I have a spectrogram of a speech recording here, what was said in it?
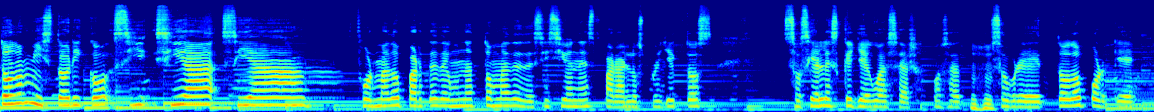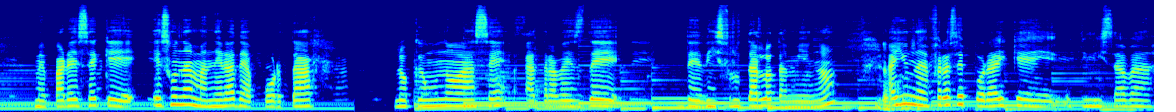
todo mi histórico sí, sí, ha, sí ha formado parte de una toma de decisiones para los proyectos sociales que llego a hacer. O sea, sobre todo porque me parece que es una manera de aportar lo que uno hace a través de, de disfrutarlo también, ¿no? Hay una frase por ahí que utilizaba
